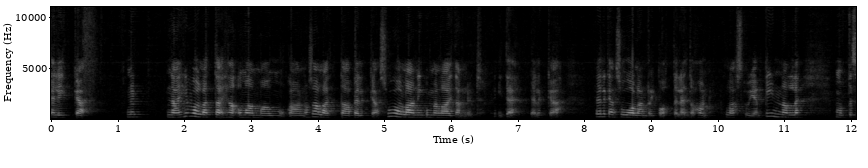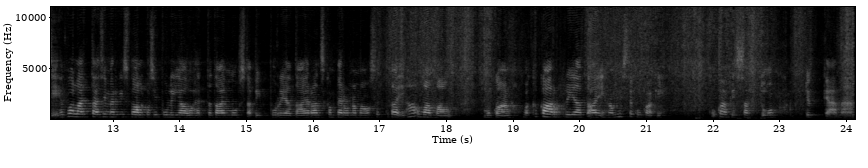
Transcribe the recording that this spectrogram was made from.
Eli nyt näihin voi laittaa ihan oman maun mukaan. Osa laittaa pelkkää suolaa, niin kuin mä laitan nyt itse pelkkää, pelkän suolan ripottelen tuohon lastujen pinnalle. Mutta siihen voi laittaa esimerkiksi valkosipulijauhetta tai mustapippuria tai ranskan perunamaustetta tai ihan oman maun mukaan, vaikka karria tai ihan mistä kukakin, kukakin sattuu tykkäämään.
